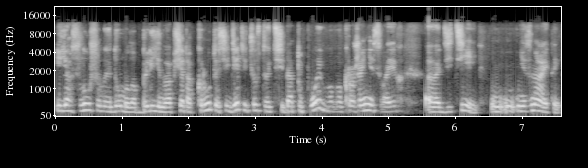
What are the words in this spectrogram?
И я слушала и думала, блин, вообще так круто сидеть и чувствовать себя тупой в, в окружении своих э, детей, незнайкой.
